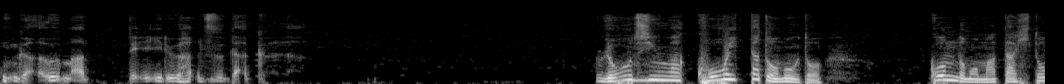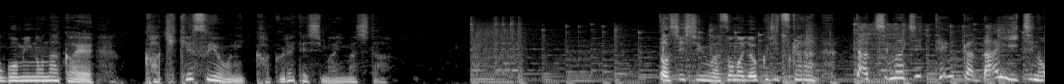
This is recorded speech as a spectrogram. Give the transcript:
黄金が埋まっているはずだから。老人はこう言ったと思うと、今度もまた人混みの中へかき消すように隠れてしまいました。年春はその翌日からたちまち天下第一の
